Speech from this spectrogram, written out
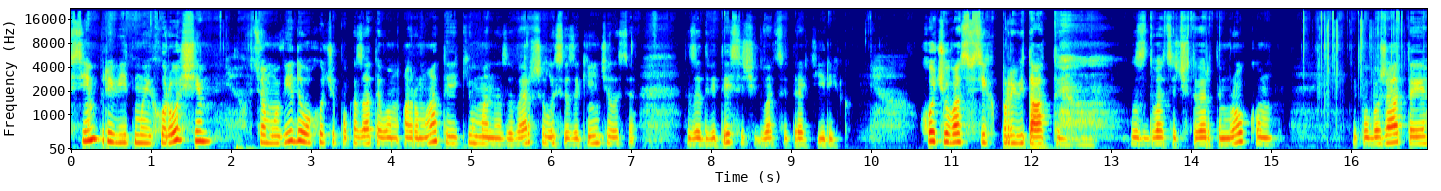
Всім привіт, мої хороші! В цьому відео хочу показати вам аромати, які в мене завершилися, закінчилися за 2023 рік. Хочу вас всіх привітати з 24 роком і побажати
